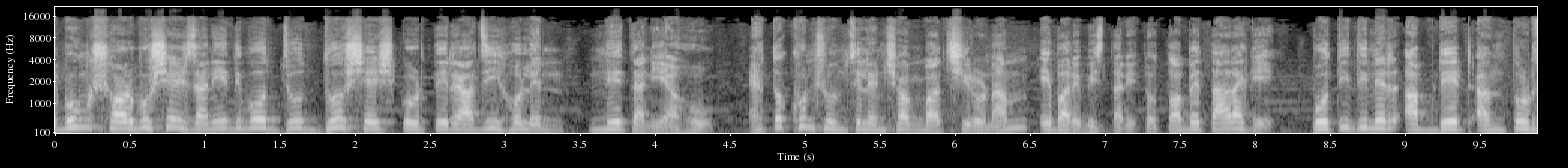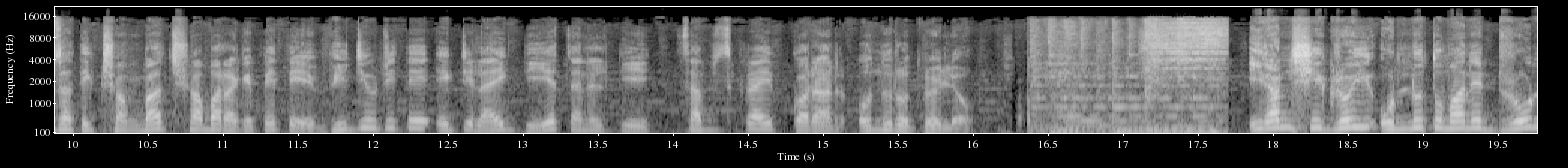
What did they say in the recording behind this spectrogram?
এবং সর্বশেষ জানিয়ে দিব, যুদ্ধ শেষ করতে রাজি হলেন নেতানিয়াহু। এতক্ষণ শুনছিলেন সংবাদ শিরোনাম, এবারে বিস্তারিত। তবে তার আগে, প্রতিদিনের আপডেট আন্তর্জাতিক সংবাদ সবার আগে পেতে ভিডিওটিতে একটি লাইক দিয়ে চ্যানেলটি সাবস্ক্রাইব করার অনুরোধ রইল। ইরান শীঘ্রই উন্নত মানের ড্রোন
